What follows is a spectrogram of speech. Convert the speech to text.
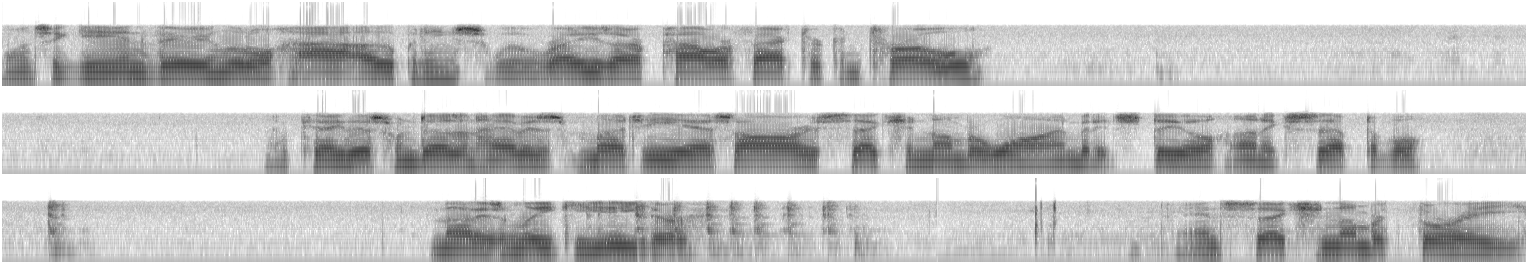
Once again, very little eye openings. We'll raise our power factor control. Okay, this one doesn't have as much ESR as section number one, but it's still unacceptable. Not as leaky either. And section number three.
